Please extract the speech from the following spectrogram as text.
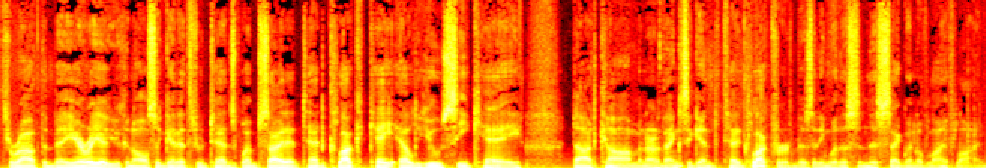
throughout the Bay Area. You can also get it through Ted's website at Ted Kluck, K L U C K. Dot com. And our thanks again to Ted Kluck for visiting with us in this segment of Lifeline.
